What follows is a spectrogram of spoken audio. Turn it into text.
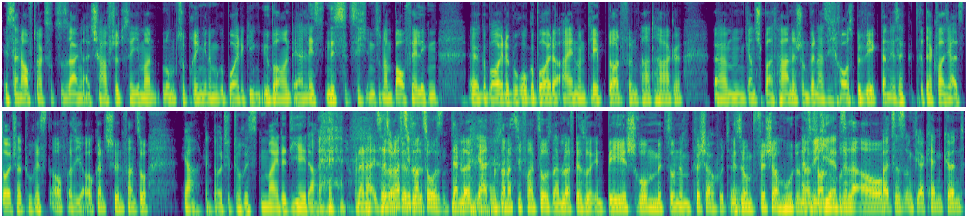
ist sein Auftrag sozusagen als Scharfschütze jemanden umzubringen in einem Gebäude gegenüber und er nistet sich in so einem baufälligen äh, Gebäude, Bürogebäude ein und lebt dort für ein paar Tage. Ähm, ganz spartanisch und wenn er sich rausbewegt, dann ist er, tritt er quasi als deutscher Tourist auf, was ich auch ganz schön fand, so, ja, den deutsche Touristen meidet jeder. Und dann ist er besonders die so, Franzosen. Dann läuft, ja, besonders die Franzosen. Dann läuft er so in beige rum mit so einem Fischerhut, mit so einem Fischerhut und also einer Sonnenbrille jetzt, auf. Falls ihr es irgendwie erkennen könnt.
